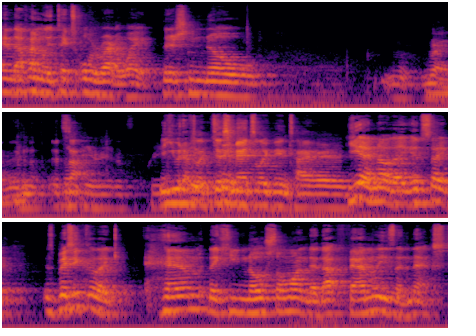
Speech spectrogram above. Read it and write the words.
and that family takes over right away. There's no Right, and it's not. period of. You would have to like dismantle like the entire. Yeah, no, like it's like it's basically like him. Like he knows someone that that family is the next,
